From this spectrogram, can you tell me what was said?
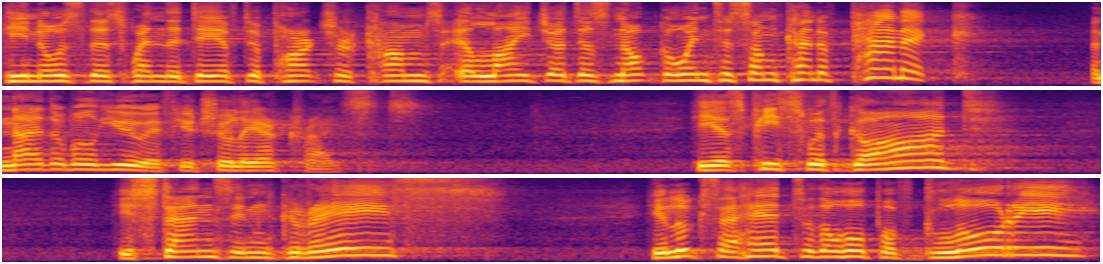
He knows this when the day of departure comes. Elijah does not go into some kind of panic, and neither will you if you truly are Christ's. He has peace with God. He stands in grace. He looks ahead to the hope of glory.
